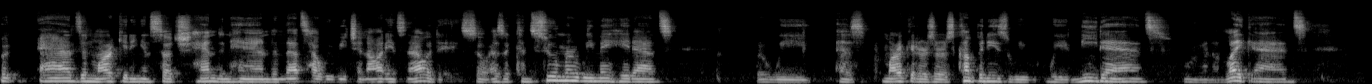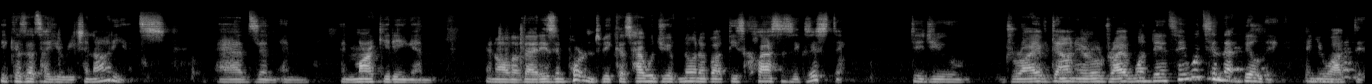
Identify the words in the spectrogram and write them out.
But ads and marketing and such hand in hand, and that's how we reach an audience nowadays. So as a consumer, we may hate ads, but we, as marketers or as companies, we, we need ads, we're gonna like ads, because that's how you reach an audience. Ads and, and, and marketing and, and all of that is important, because how would you have known about these classes existing? Did you drive down Arrow Drive one day and say, what's in that building? And you walked in.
